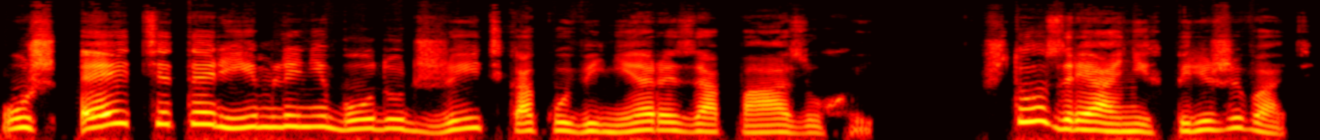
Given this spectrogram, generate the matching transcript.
Уж эти-то римляне будут жить, как у Венеры за пазухой. Что зря о них переживать?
